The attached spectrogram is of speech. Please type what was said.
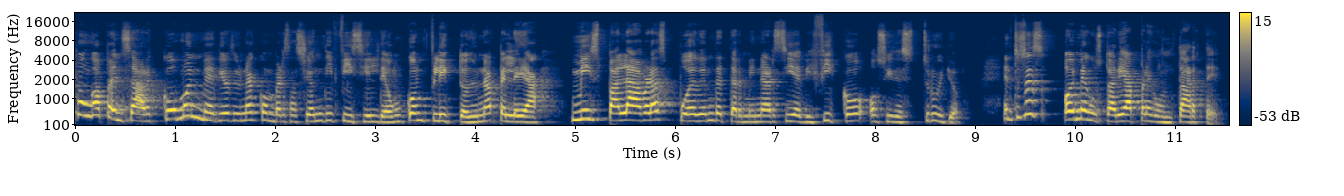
pongo a pensar cómo en medio de una conversación difícil, de un conflicto, de una pelea, mis palabras pueden determinar si edifico o si destruyo. Entonces, hoy me gustaría preguntarte,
